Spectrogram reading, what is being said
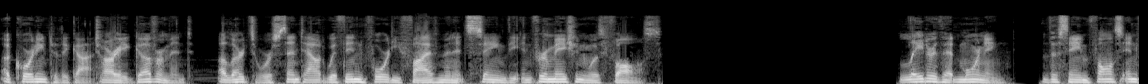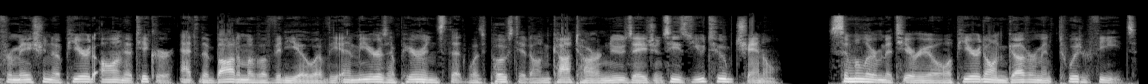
According to the Qatari government, alerts were sent out within 45 minutes saying the information was false. Later that morning, the same false information appeared on a ticker at the bottom of a video of the emir's appearance that was posted on Qatar news agency's YouTube channel. Similar material appeared on government Twitter feeds.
